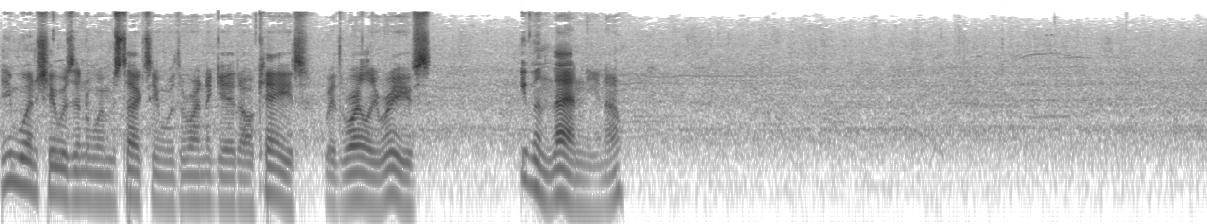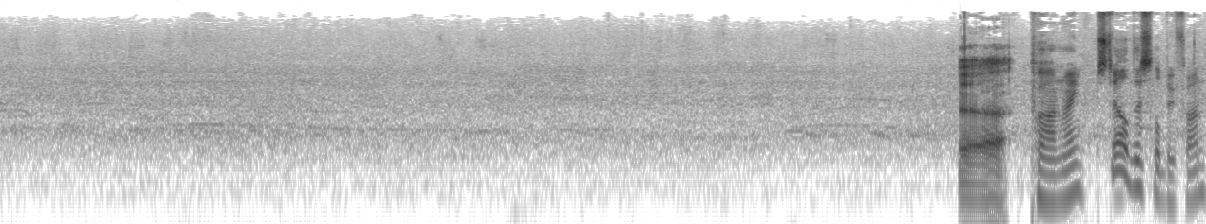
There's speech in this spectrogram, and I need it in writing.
Even when she was in a women's tag team with Renegade Arcade, with Riley Reeves. Even then, you know. Uh, Pardon me. Still, this'll be fun.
